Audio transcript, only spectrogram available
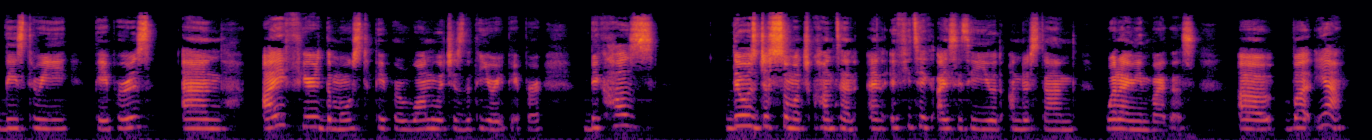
these three papers, and I feared the most paper one, which is the theory paper, because there was just so much content, and if you take ICT, you would understand what I mean by this. Uh, but yeah,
